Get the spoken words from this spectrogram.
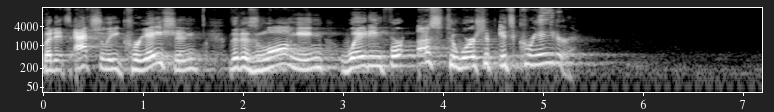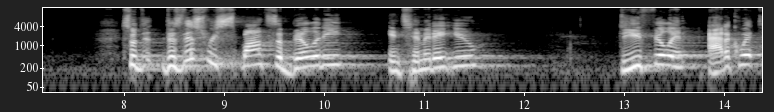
but it's actually creation that is longing, waiting for us to worship its creator. So, th- does this responsibility intimidate you? Do you feel inadequate?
